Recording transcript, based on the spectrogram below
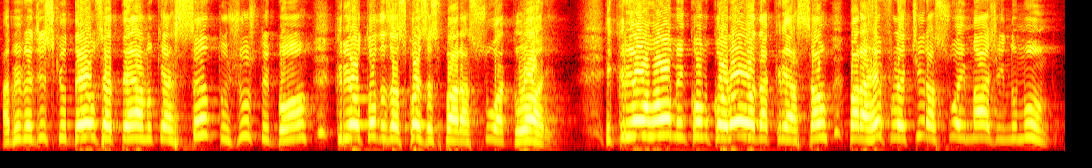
A Bíblia diz que o Deus eterno, que é santo, justo e bom, criou todas as coisas para a sua glória. E criou o homem como coroa da criação para refletir a sua imagem no mundo.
